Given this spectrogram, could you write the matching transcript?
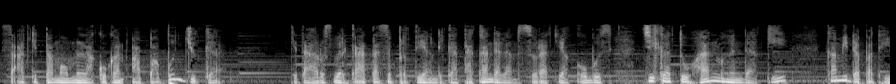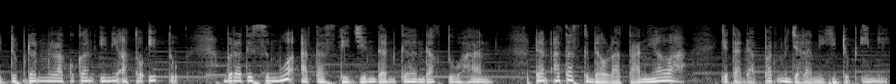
saat kita mau melakukan apa pun juga, kita harus berkata seperti yang dikatakan dalam surat Yakobus, "Jika Tuhan menghendaki, kami dapat hidup dan melakukan ini atau itu. Berarti semua atas izin dan kehendak Tuhan. Dan atas kedaulatannya lah kita dapat menjalani hidup ini.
